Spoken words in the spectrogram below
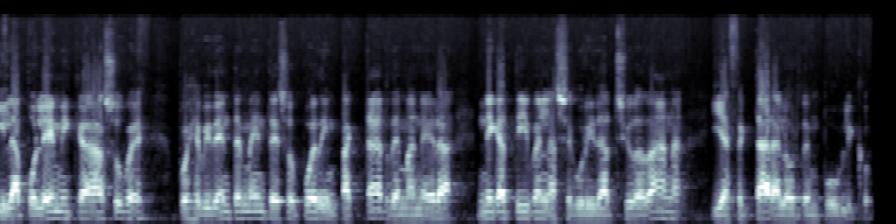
y la polémica a su vez, pues evidentemente eso puede impactar de manera negativa en la seguridad ciudadana y afectar al orden público.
